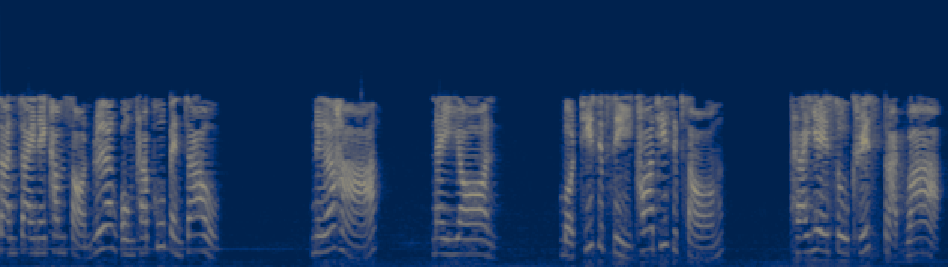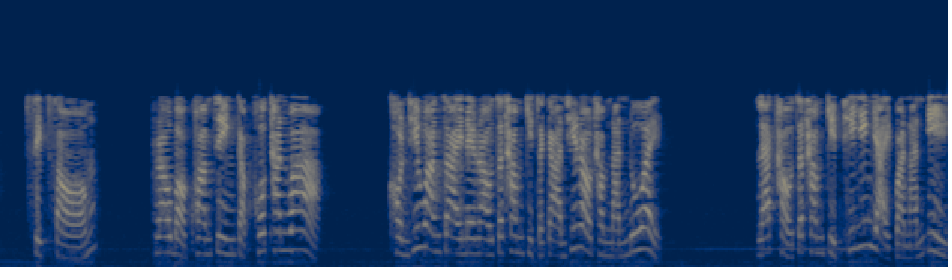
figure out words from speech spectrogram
จรรย์ใจในคำสอนเรื่ององค์พระผู้เป็นเจ้า เนื้อหา ในยอห์นบทที่ 14 ข้อที่ 12 พระเยซูคริสต์ตรัสว่า 12 เราบอกความจริงกับพวกท่านว่า คนที่วางใจในเราจะทำกิจการที่เราทำนั้นด้วย และเขาจะทำกิจที่ยิ่งใหญ่กว่านั้นอีก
